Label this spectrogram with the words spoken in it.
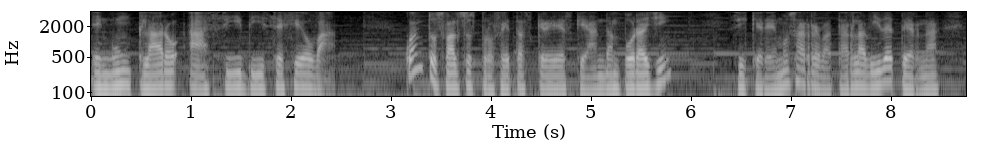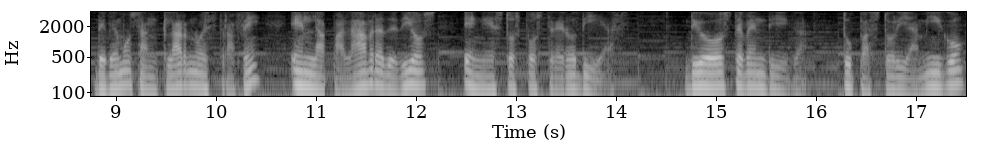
en un claro así dice Jehová. ¿Cuántos falsos profetas crees que andan por allí? Si queremos arrebatar la vida eterna, debemos anclar nuestra fe en la palabra de Dios en estos postreros días. Dios te bendiga, tu pastor y amigo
